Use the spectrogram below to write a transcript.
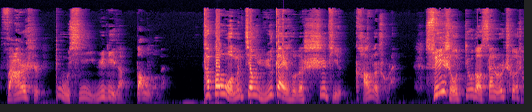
反而是不惜余力的帮我们。他帮我们将鱼盖头的尸体扛了出来，随手丢到三轮车上，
